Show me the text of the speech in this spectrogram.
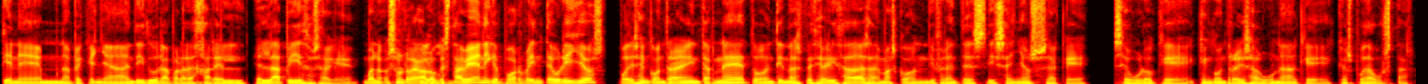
tiene una pequeña hendidura para dejar el, lápiz, o sea que, bueno, es un regalo que está bien y que por 20 eurillos podéis encontrar en internet o en tiendas especializadas, además con diferentes diseños, o sea que seguro que, encontraréis alguna que os pueda gustar.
